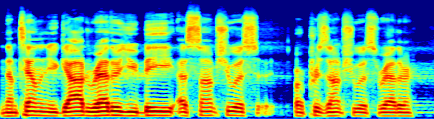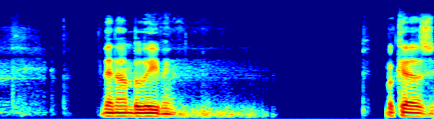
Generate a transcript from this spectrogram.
And I'm telling you, God, rather you be assumptuous or presumptuous, rather, than unbelieving. Because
